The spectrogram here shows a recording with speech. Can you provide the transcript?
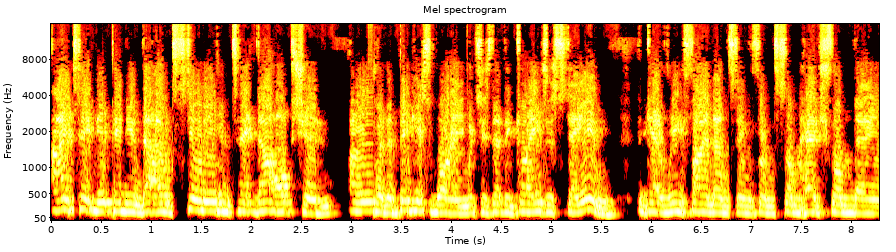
I take the opinion that I would still even take that option over the biggest worry, which is that the Glazers stay in to get refinancing from some hedge fund they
